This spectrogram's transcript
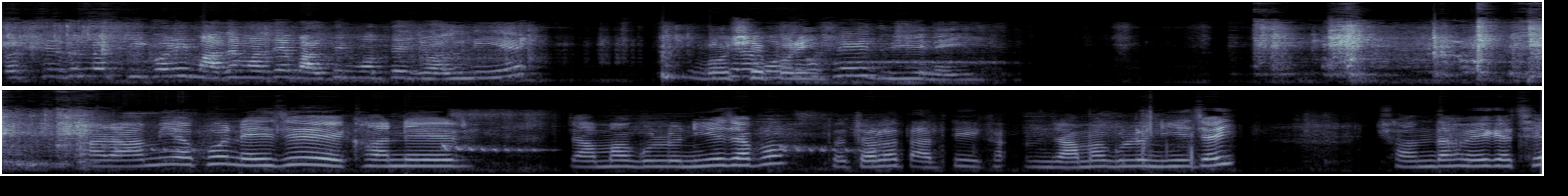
তো সেজন্য কি করি মাঝে মাঝে বালতির মধ্যে জল নিয়ে বসে পড়ি। ধুয়ে নেই। আর আমি এখন এই যে এখানের জামাগুলো নিয়ে যাব। তো চলো তাড়াতাড়ি জামাগুলো নিয়ে যাই। সন্ধ্যা হয়ে গেছে।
